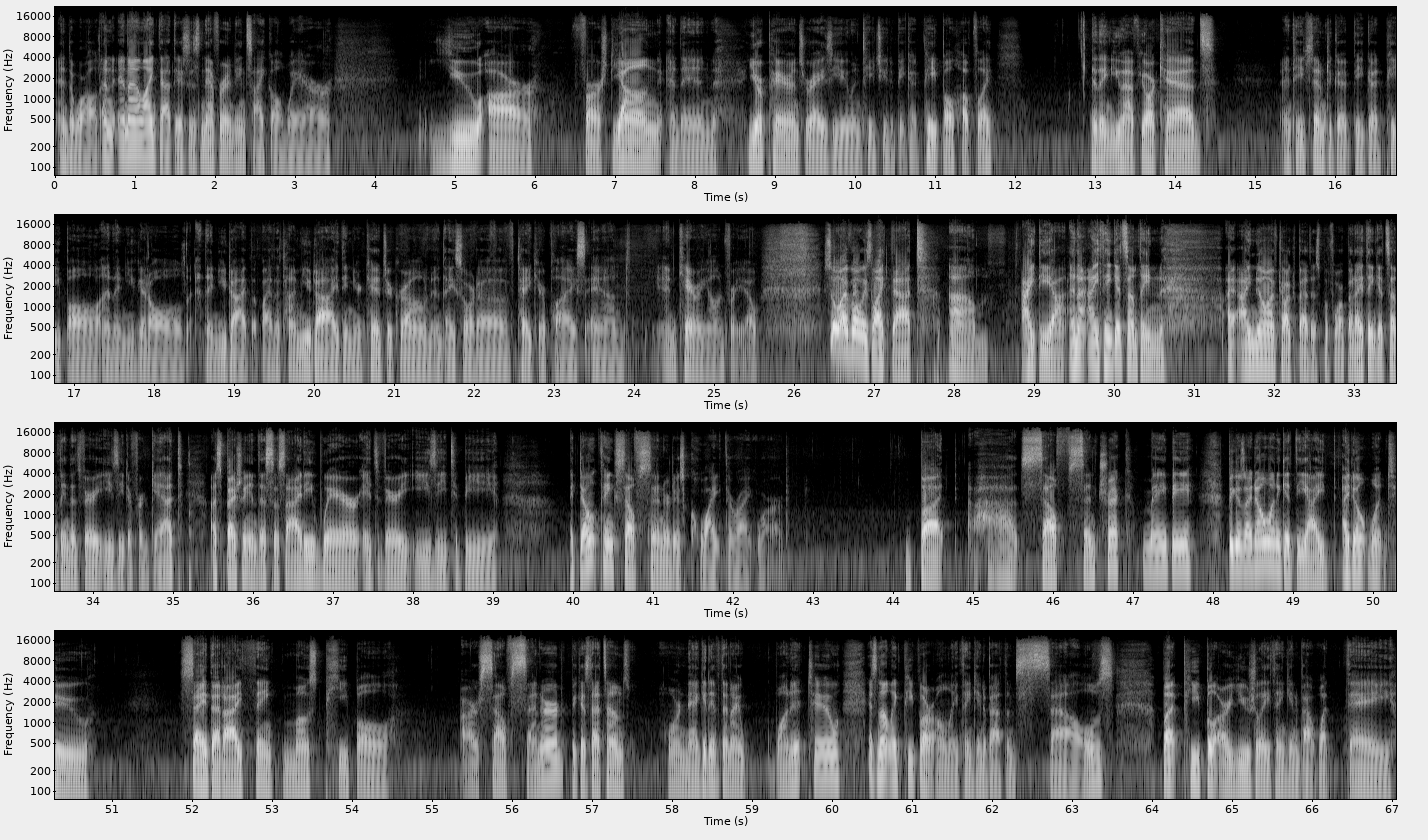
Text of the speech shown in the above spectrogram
in the world. And and I like that. There's this never-ending cycle where you are first young and then your parents raise you and teach you to be good people, hopefully. And then you have your kids and teach them to be good people, and then you get old, and then you die. But by the time you die, then your kids are grown, and they sort of take your place and and carry on for you. So I've always liked that um, idea, and I, I, think it's something. I, I know I've talked about this before, but I think it's something that's very easy to forget, especially in this society where it's very easy to be. I don't think self centered is quite the right word. But uh, self-centric maybe because I don't want to get the I I don't want to say that I think most people are self-centered because that sounds more negative than I want it to. It's not like people are only thinking about themselves, but people are usually thinking about what they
